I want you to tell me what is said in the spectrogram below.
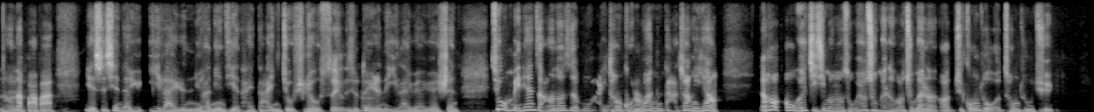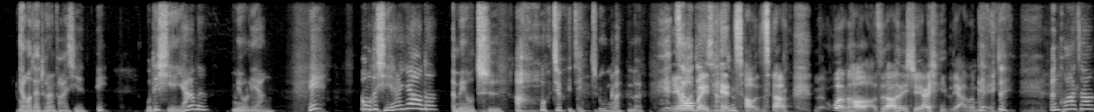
然后那爸爸也是现在依赖人，因为他年纪也太大，已经九十六岁了，就是对人的依赖越来越深。所以我们每天早上都是哇一团混乱，跟打仗一样。然后哦，我又急急忙忙说我要出门了，我要出门了啊，去工作，我冲出去，然后才突然发现，哎。我的血压呢？没有量。哎，那我的血压药呢？没有吃啊，我就已经出门了。因为我每天早上问候老师，老师血压量了没？对，很夸张。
